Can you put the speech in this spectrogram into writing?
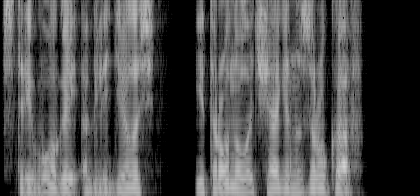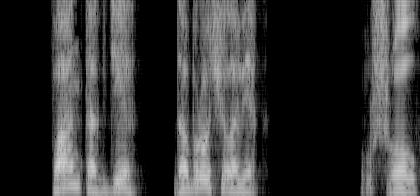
С тревогой огляделась и тронула Чагина за рукав. — Пан-то где? Добро человек. — Ушел.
